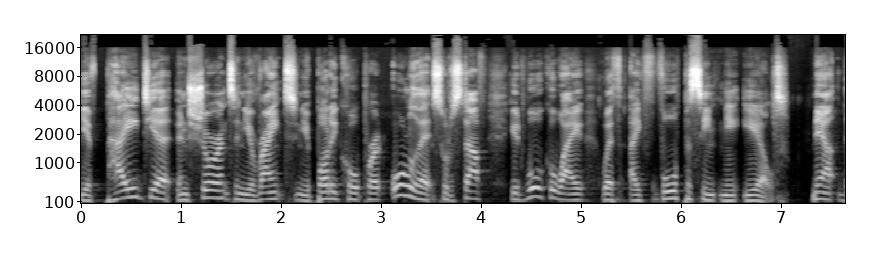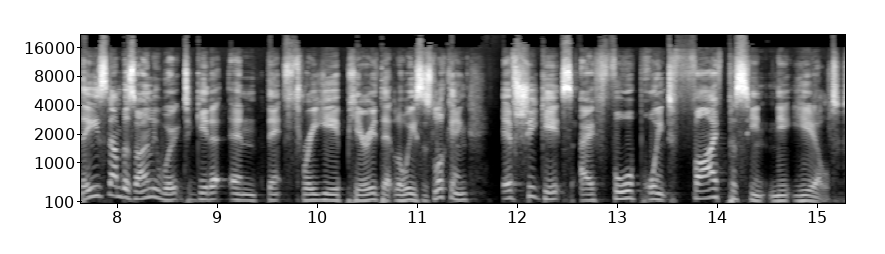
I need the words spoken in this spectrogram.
you've paid your insurance and your rates and your body corporate, all of that sort of stuff, you'd walk away with a 4% net yield. Now, these numbers only work to get it in that three year period that Louise is looking if she gets a 4.5% net yield.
